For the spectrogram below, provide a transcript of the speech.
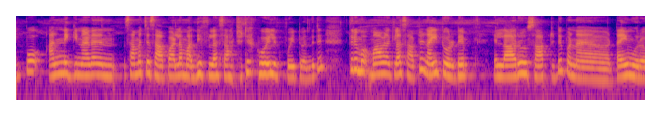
இப்போது அன்னைக்கு நட சமைச்ச சாப்பாடெலாம் மதியம் ஃபுல்லாக சாப்பிட்டுட்டு கோயிலுக்கு போயிட்டு வந்துட்டு திரும்ப மாவிளக்கெலாம் சாப்பிட்டு நைட் ஒரு டைம் எல்லாரும் சாப்பிட்டுட்டு இப்போ நான் டைம் ஒரு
